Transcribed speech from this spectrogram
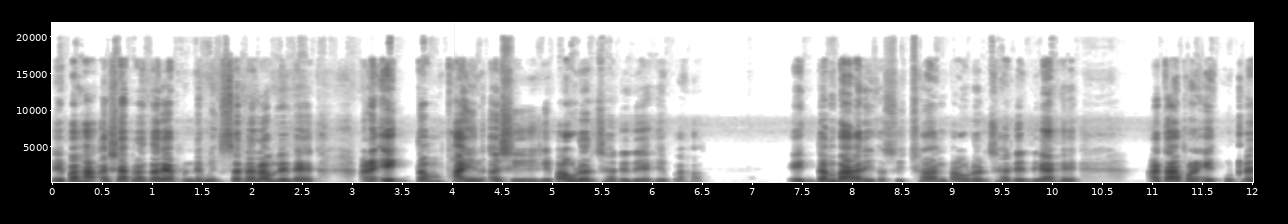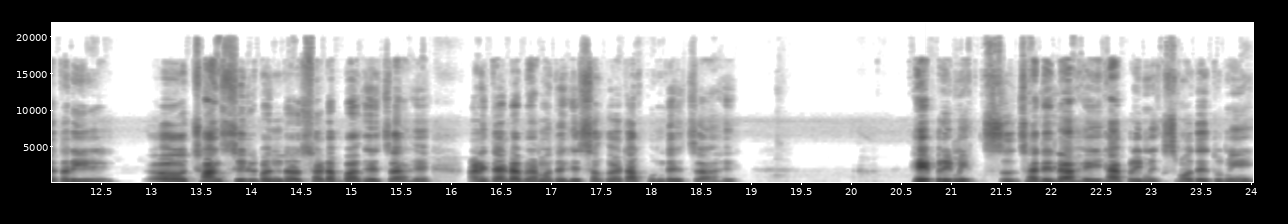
हे पहा अशा प्रकारे आपण ते मिक्सरला लावलेले आहेत आणि एकदम फाईन अशी ही पावडर झालेली आहे हे पहा. एकदम बारीक अशी छान पावडर झालेली आहे. आता आपण एक कुठल्या तरी छान सीलबंद असा डब्बा घ्यायचा आहे आणि त्या डब्यामध्ये हे सगळं टाकून द्यायचं आहे. हे प्रिमिक्स झालेलं आहे. ह्या प्रिमिक्समध्ये तुम्ही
